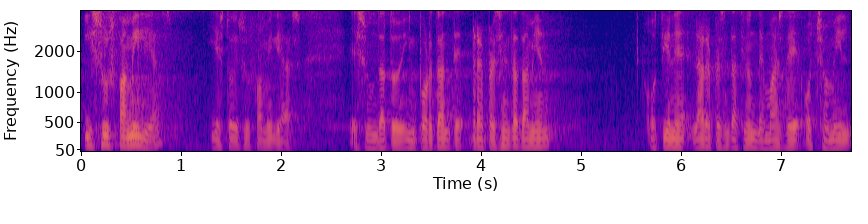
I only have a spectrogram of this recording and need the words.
y sus familias, y esto de sus familias es un dato importante, representa también o tiene la representación de más de 8.000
